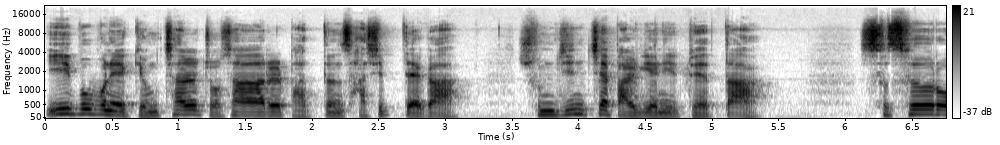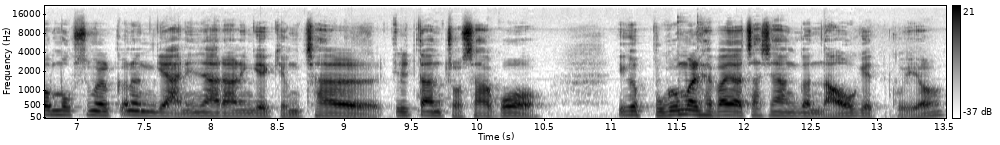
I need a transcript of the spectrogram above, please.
이 부분에 경찰 조사를 받던 40대가 숨진 채 발견이 됐다. 스스로 목숨을 끊은 게 아니냐라는 게 경찰 일단 조사고, 이거 부검을 해봐야 자세한 건 나오겠고요.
